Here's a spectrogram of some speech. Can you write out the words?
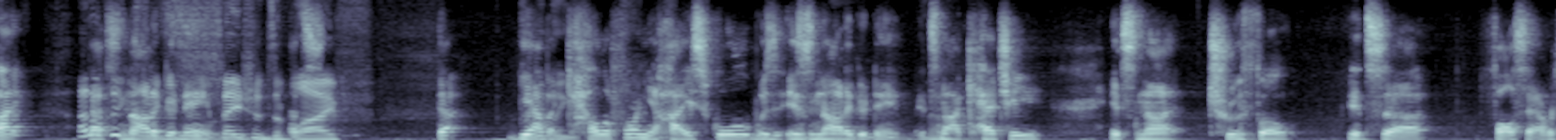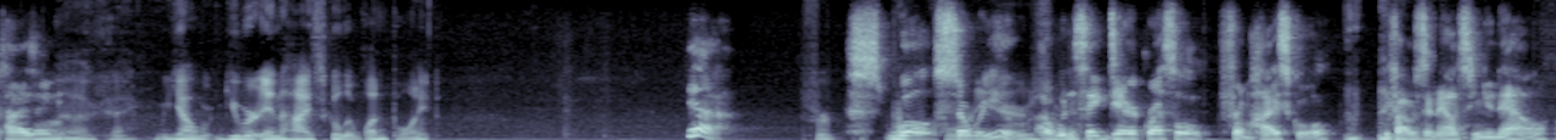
I don't That's not a good name. Sensations of That's- Life. that yeah, but California High School was is not a good name. It's not catchy. It's not truthful. It's uh, false advertising. Okay. Y'all, you were in high school at one point. Yeah. For Well, so were you. I or- wouldn't say Derek Russell from high school. if I was announcing you now,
